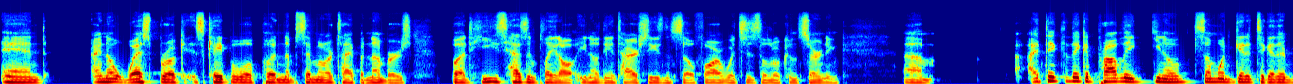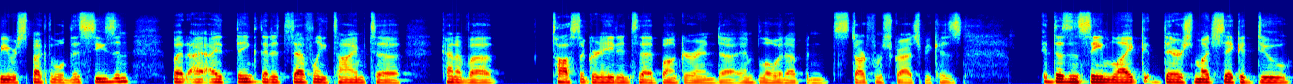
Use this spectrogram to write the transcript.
and I know Westbrook is capable of putting up similar type of numbers, but he hasn't played all you know the entire season so far, which is a little concerning. Um, I think that they could probably you know somewhat get it together and be respectable this season, but I, I think that it's definitely time to kind of uh, toss a grenade into that bunker and uh, and blow it up and start from scratch because it doesn't seem like there's much they could do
